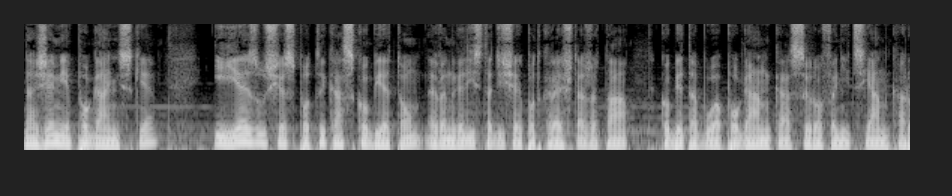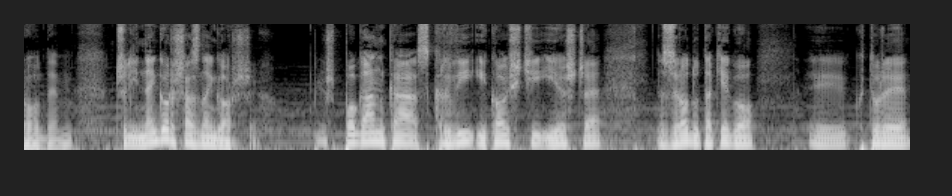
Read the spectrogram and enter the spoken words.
na ziemię pogańskie i Jezus się spotyka z kobietą. Ewangelista dzisiaj podkreśla, że ta kobieta była poganka, syrofenicjanka rodem, czyli najgorsza z najgorszych już poganka z krwi i kości i jeszcze z rodu takiego, y, który,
